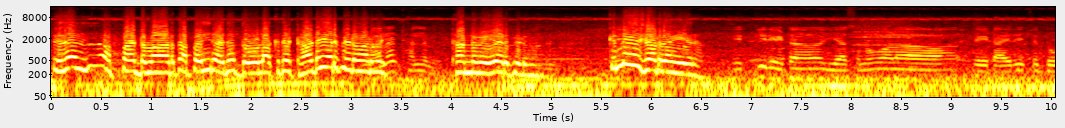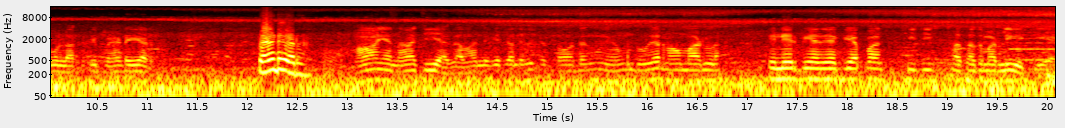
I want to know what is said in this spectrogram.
ਇਹਦਾ ਆਪਾਂ ਡਿਮਾਂਡ ਤਾਂ ਆਪਾਂ ਹੀ ਰੱਖਦੇ 2 ਲੱਖ ਤੇ 68000 ਰੁਪਏ ਡਿਮਾਂਡ ਬਾਈ। ਨਾ 98 98000 ਰੁਪਏ ਡਿਮਾਂਡ ਕਿੰਨੇ ਦਾ ਛੱਡ ਦਾਂਗੇ ਯਾਰ? ਇੱਕ ਹੀ ਰੇਟ ਯਸ ਨੋ ਵਾਲਾ ਰੇਟ ਆ ਇਹਦੇ ਚ 2 ਲੱਖ ਤੇ 65000 65000 ਹਾਂ ਜਾਂ ਨਾ ਹੀ ਹੈਗਾ ਮੰਨ ਕੇ ਚੱਲ ਵੀ 100 ਡੰਗੂ ਹੈ ਹੁਣ 2009 ਮਾਡਲ ਇੰਨੇ ਰੁਪਈਆਂ ਦੇ ਅੱਗੇ ਆਪਾਂ ਚੀਜ਼ੀ 7-7 ਮਾਡਲ ਹੀ ਵੇਚੀ ਹੈ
